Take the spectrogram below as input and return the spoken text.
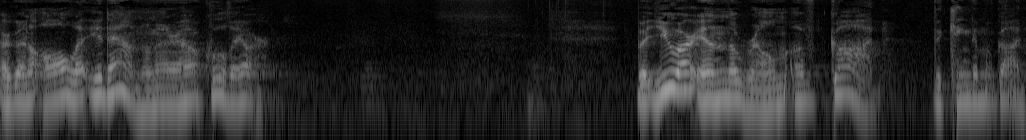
are going to all let you down, no matter how cool they are. But you are in the realm of God, the kingdom of God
